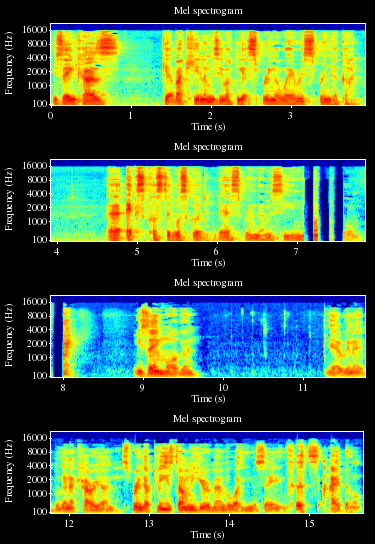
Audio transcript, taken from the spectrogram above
You saying Kaz. Get back in. Let me see if I can get Springer. Where is Springer gone? Uh, Ex Custard, what's good? There, Springer. Let me see him. You saying Morgan? Yeah, we're gonna we're gonna carry on. Springer, please tell me you remember what you were saying, because I don't.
